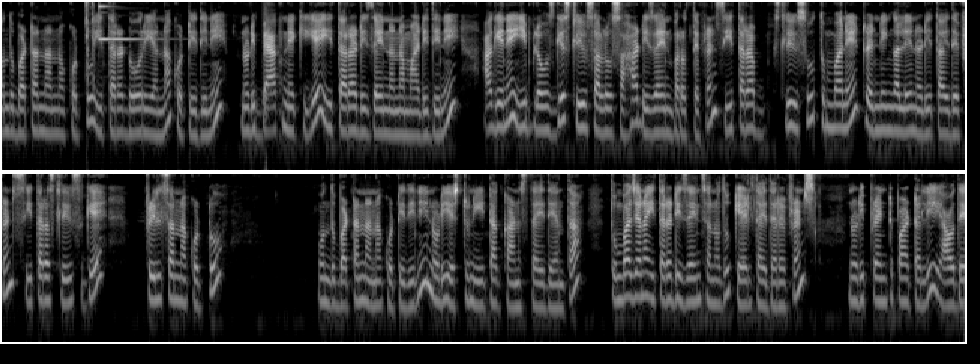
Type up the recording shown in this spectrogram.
ಒಂದು ಬಟನ್ ಅನ್ನು ಕೊಟ್ಟು ಈ ಥರ ಡೋರಿಯನ್ನು ಕೊಟ್ಟಿದ್ದೀನಿ. ನೋಡಿ ಬ್ಯಾಕ್ ನೆಕ್ಕಿಗೆ ಈ ಥರ ಡಿಸೈನನ್ನು ಮಾಡಿದ್ದೀನಿ. ಹಾಗೆಯೇ ಈ ಬ್ಲೌಸ್ಗೆ ಸ್ಲೀವ್ಸಲ್ಲೂ ಸಹ ಡಿಸೈನ್ ಬರುತ್ತೆ ಫ್ರೆಂಡ್ಸ್ ಈ ಥರ ಸ್ಲೀವ್ಸು ತುಂಬಾ ಟ್ರೆಂಡಿಂಗಲ್ಲಿ ನಡೀತಾ ಇದೆ ಫ್ರೆಂಡ್ಸ್ ಈ ಥರ ಸ್ಲೀವ್ಸ್ಗೆ ಫ್ರಿಲ್ಸನ್ನು ಕೊಟ್ಟು ಒಂದು ಬಟನನ್ನು ಕೊಟ್ಟಿದ್ದೀನಿ. ನೋಡಿ, ಎಷ್ಟು ನೀಟಾಗಿ ಕಾಣಿಸ್ತಾ ಇದೆ ಅಂತ. ತುಂಬ ಜನ ಈ ಥರ ಡಿಸೈನ್ಸ್ ಅನ್ನೋದು ಕೇಳ್ತಾ ಇದ್ದಾರೆ ಫ್ರೆಂಡ್ಸ್ ನೋಡಿ ಫ್ರಂಟ್ ಪಾರ್ಟಲ್ಲಿ ಯಾವುದೇ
